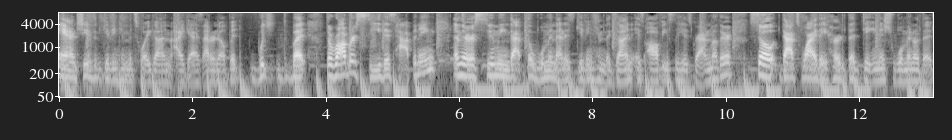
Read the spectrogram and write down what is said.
and she ends up giving him the toy gun. I guess I don't know, but which but the robbers see this happening and they're assuming that the woman that is giving him the gun is obviously his grandmother. So that's why they heard the Danish woman or the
